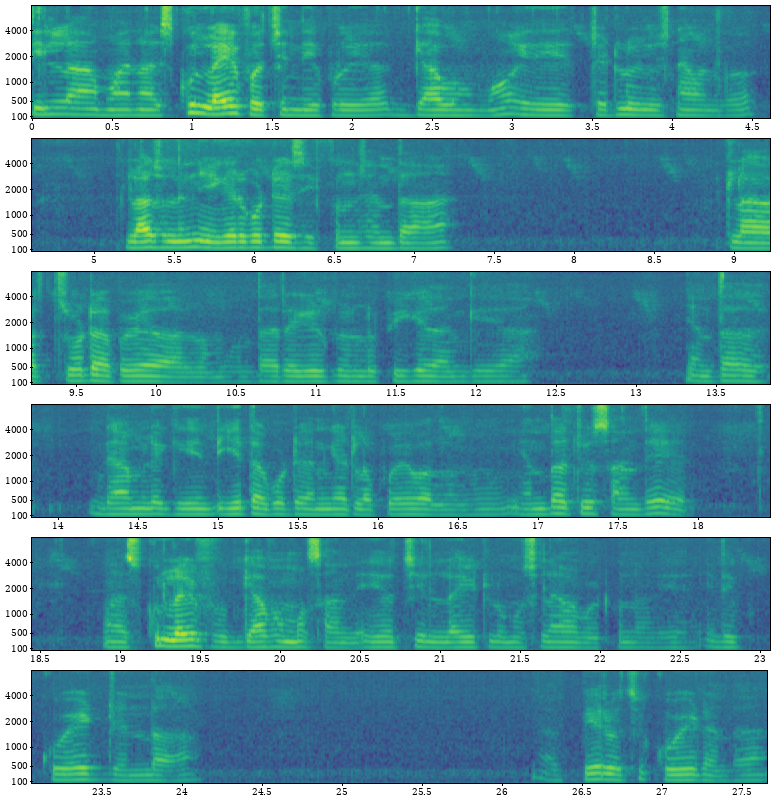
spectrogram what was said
తిల్లా మన స్కూల్ లైఫ్ వచ్చింది ఇప్పుడు జ్ఞాపకము ఇది చెట్లు చూసినామనుకో క్లాసులన్నీ ఎగరగొట్టేసి ఫ్రెండ్స్ అంతా ఇట్లా చోట పోయేవాళ్ళము అంతా రేగిపళ్ళు పీకేదానికి ఎంత డ్యామ్లోకి ఈత కొట్టేదానికి అట్లా పోయేవాళ్ళము. ఎంత చూస్తా అంటే స్కూల్ లైఫ్ జ్ఞాపకం వస్తుంది ఇది వచ్చి లైట్లు ముసలామ పెట్టుకున్నది. ఇది కోవిడ్ జెండా. అది పేరు వచ్చి కోవిడ్ అంట.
